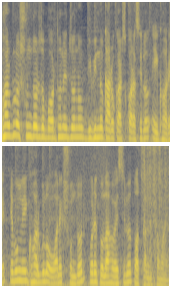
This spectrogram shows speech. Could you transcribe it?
ঘরগুলোর সৌন্দর্য বর্ধনের জন্য বিভিন্ন কারুকাজ করা ছিল এই ঘরে এবং এই ঘরগুলো অনেক সুন্দর করে তোলা হয়েছিল তৎকালীন সময়ে।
